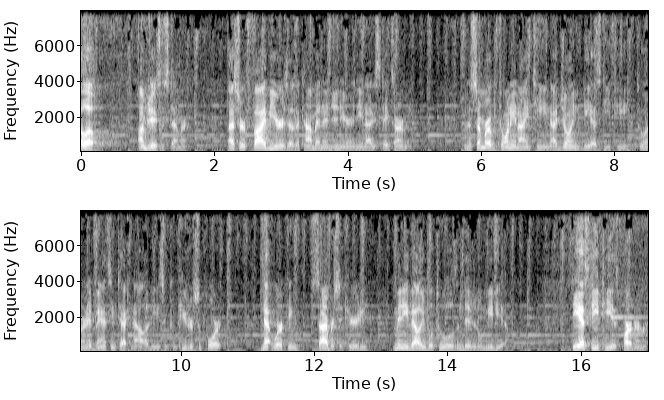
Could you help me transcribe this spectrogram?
Hello, I'm Jason Stemmer. I served five years as a combat engineer in the United States Army. In the summer of 2019, I joined DSDT to learn advancing technologies in computer support, networking, cybersecurity, many valuable tools in digital media. DSDT is partnered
